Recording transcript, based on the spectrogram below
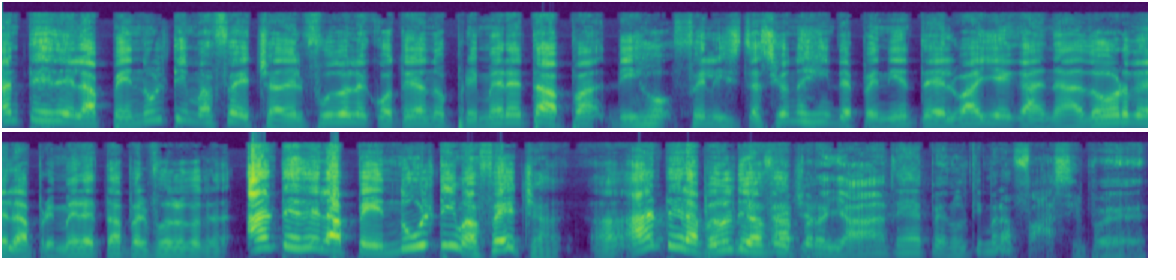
antes de la penúltima fecha del fútbol ecuatoriano, primera etapa, dijo: Felicitaciones Independiente del Valle, ganador de la primera etapa del fútbol ecuatoriano. Antes de la penúltima fecha. ¿ah? Antes de la penúltima Ah, fecha. pero ya antes de penúltima era fácil. Pues.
